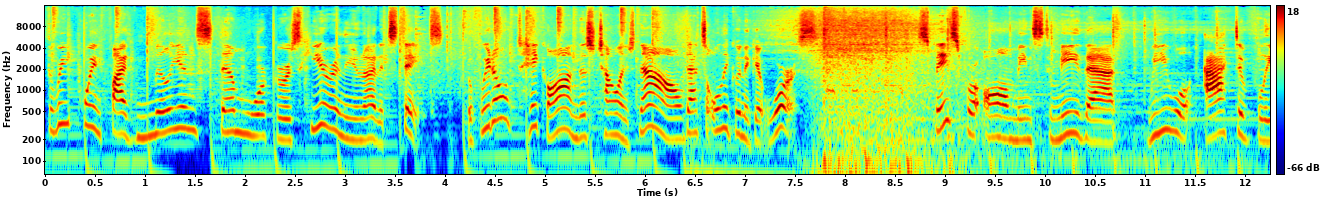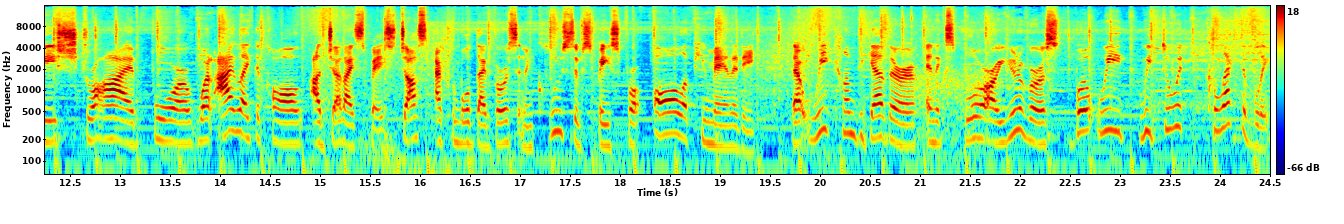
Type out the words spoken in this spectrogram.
3.5 million STEM workers here in the United States. If we don't take on this challenge now, that's only going to get worse. Space for All means to me that we will actively strive for what I like to call a Jedi space, just, equitable, diverse, and inclusive space for all of humanity. That we come together and explore our universe, but we, we do it collectively.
